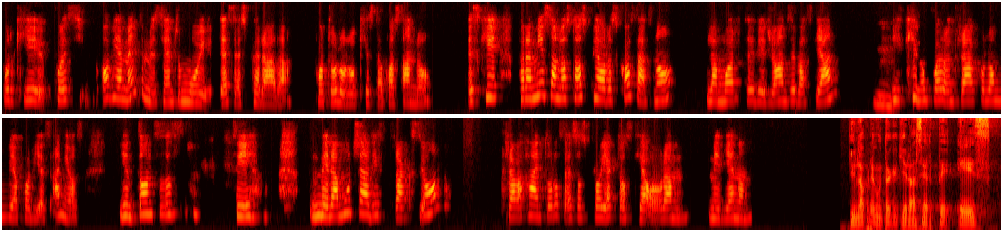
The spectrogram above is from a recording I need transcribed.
porque, pues, obviamente me siento muy desesperada por todo lo que está pasando. Es que para mí son las dos peores cosas, ¿no? La muerte de Joan Sebastián mm. y que no puedo entrar a Colombia por 10 años. Y entonces, sí, me da mucha distracción trabajar en todos esos proyectos que ahora me vienen. Y una pregunta que quiero hacerte es,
